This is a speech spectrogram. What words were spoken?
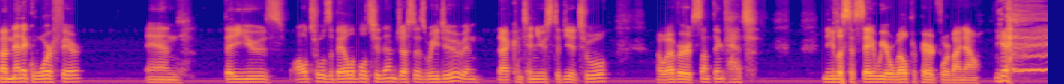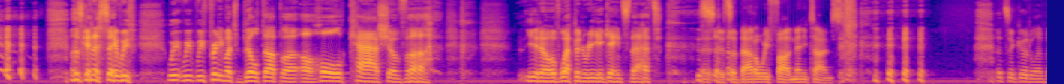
mimetic warfare, and they use all tools available to them just as we do, and that continues to be a tool. However, it's something that, needless to say, we are well prepared for by now. Yeah. I was gonna say we've we, we we've pretty much built up a, a whole cache of uh, you know of weaponry against that. so. It's a battle we fought many times. That's a good one.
